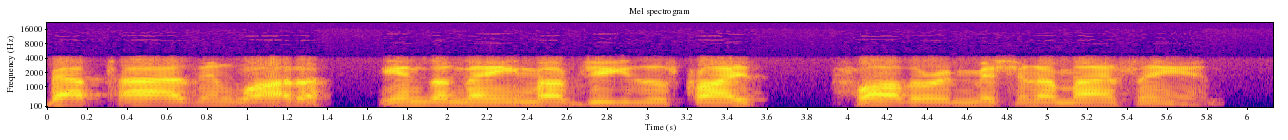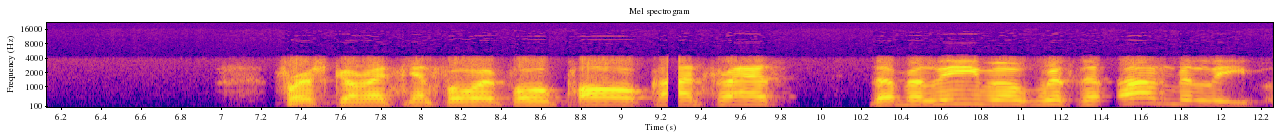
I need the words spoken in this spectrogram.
baptized in water in the name of Jesus Christ for the remission of my sins. 1 Corinthians 4 and 4, Paul contrasts the believer with the unbeliever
